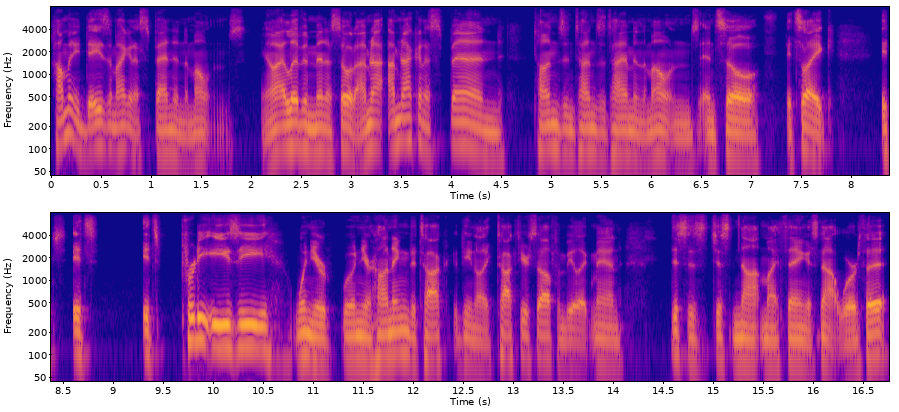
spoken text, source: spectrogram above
how many days am I going to spend in the mountains? You know, I live in Minnesota. I'm not I'm not going to spend tons and tons of time in the mountains. And so it's like it's it's it's pretty easy when you're when you're hunting to talk, you know, like talk to yourself and be like, "Man, this is just not my thing. It's not worth it."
